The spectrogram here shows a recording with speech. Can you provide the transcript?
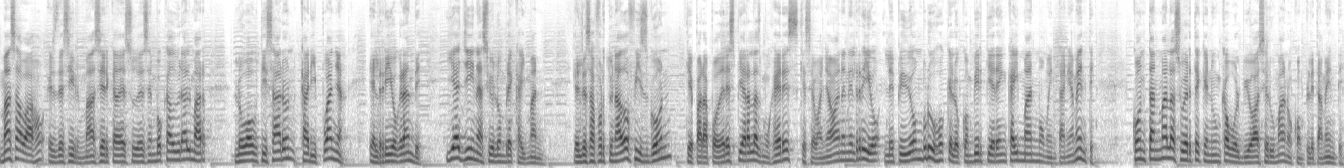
Más abajo, es decir, más cerca de su desembocadura al mar, lo bautizaron Caripuaña, el río grande, y allí nació el hombre caimán, el desafortunado Fisgón, que para poder espiar a las mujeres que se bañaban en el río, le pidió a un brujo que lo convirtiera en caimán momentáneamente, con tan mala suerte que nunca volvió a ser humano completamente,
